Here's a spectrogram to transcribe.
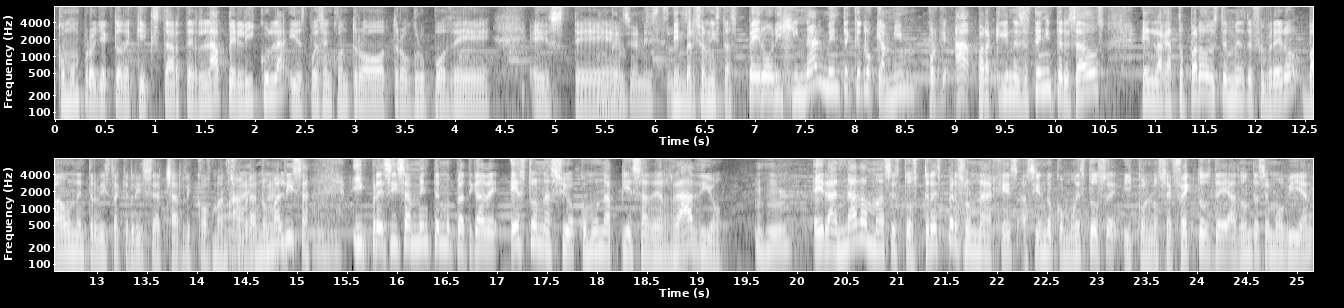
como un proyecto de Kickstarter la película y después encontró otro grupo de este inversionistas. de inversionistas. Pero originalmente, ¿qué es lo que a mí porque ah, para quienes estén interesados, en la Gatoparo de este mes de febrero va una entrevista que le hice a Charlie Kaufman sobre Anomaliza y precisamente me platicaba de esto nació como una pieza de radio era nada más estos tres personajes haciendo como estos eh, y con los efectos de a dónde se movían,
